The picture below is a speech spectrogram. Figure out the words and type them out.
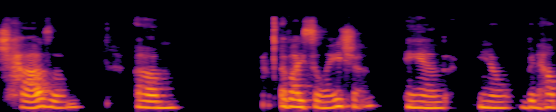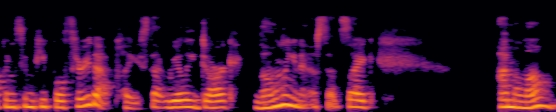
chasm um, of isolation. And, you know, been helping some people through that place, that really dark loneliness. That's like, I'm alone.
